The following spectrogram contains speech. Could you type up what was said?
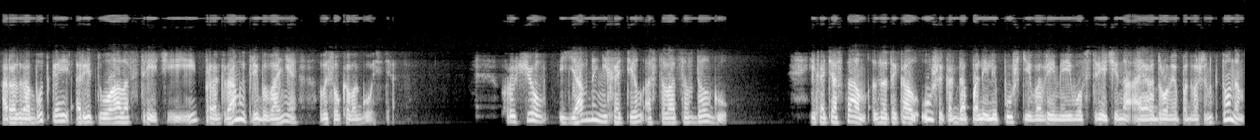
разработкой ритуала встречи и программы пребывания высокого гостя. Хрущев явно не хотел оставаться в долгу. И хотя сам затыкал уши, когда полили пушки во время его встречи на аэродроме под Вашингтоном,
